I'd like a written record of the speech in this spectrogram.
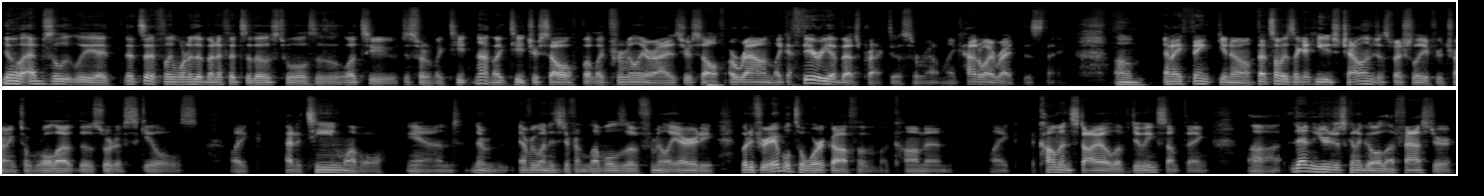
no, absolutely. I, that's definitely one of the benefits of those tools is it lets you just sort of like teach, not like teach yourself, but like familiarize yourself around like a theory of best practice around like how do I write this thing. Um, and I think you know that's always like a huge challenge, especially if you're trying to roll out those sort of skills like at a team level and everyone has different levels of familiarity. But if you're able to work off of a common like a common style of doing something, uh, then you're just going to go a lot faster.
